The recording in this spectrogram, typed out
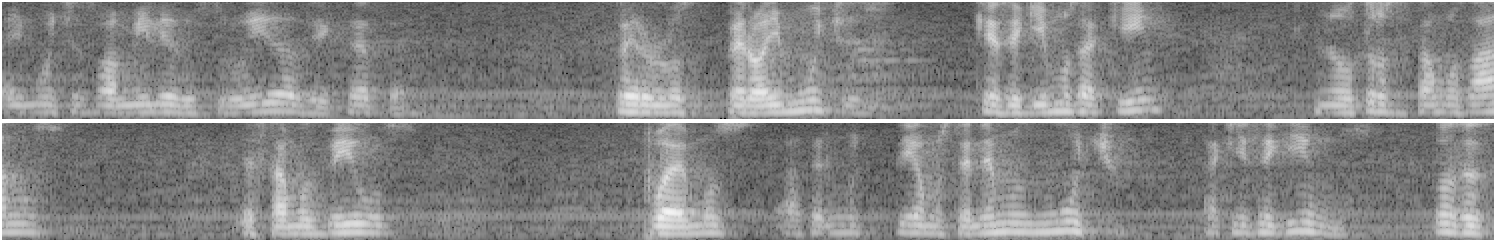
hay muchas familias destruidas y etcétera. Pero, los, pero hay muchos que seguimos aquí, nosotros estamos sanos, estamos vivos, podemos hacer, digamos, tenemos mucho, aquí seguimos. Entonces,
